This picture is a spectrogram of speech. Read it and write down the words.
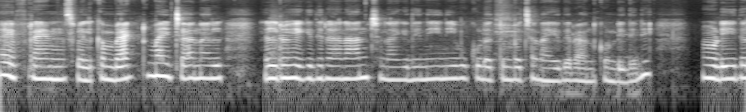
Hi friends welcome back to my channel ಎಲ್ಲರೂ ಹೇಗಿದ್ದೀರಾ? ನಾನು ಚೆನ್ನಾಗಿದ್ದೀನಿ. ನೀವು ಕೂಡ ತುಂಬ ಚೆನ್ನಾಗಿದ್ದೀರಾ ಅಂದ್ಕೊಂಡಿದ್ದೀನಿ ನೋಡಿ, ಇದು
